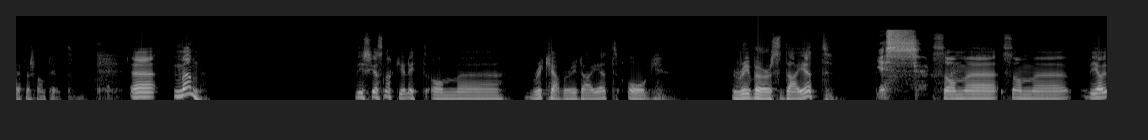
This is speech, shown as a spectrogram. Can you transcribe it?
det forsvant helt. Eh, men vi skal snakke litt om eh, recovery diet og reverse diet. Yes. Som, eh, som vi, har,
